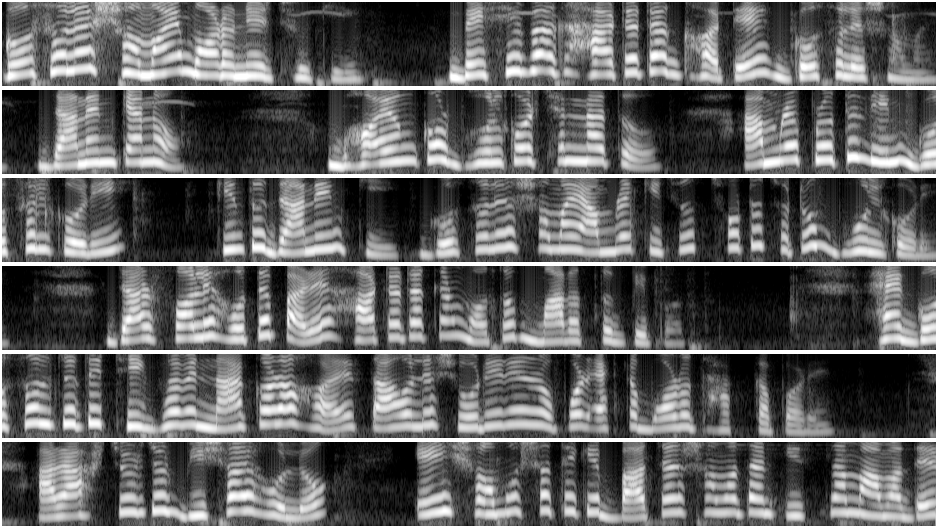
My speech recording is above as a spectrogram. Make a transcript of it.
গোসলের সময় মরণের ঝুঁকি। বেশিরভাগ হার্ট অ্যাটাক ঘটে গোসলের সময়। জানেন কেন? ভয়ঙ্কর ভুল করছেন না তো? আমরা প্রতিদিন গোসল করি, কিন্তু জানেন কি? গোসলের সময় আমরা কিছু ছোট ছোট ভুল করি, যার ফলে হতে পারে হার্ট অ্যাটাকের মতো মারাত্মক বিপদ। হ্যাঁ গোসল যদি ঠিকভাবে না করা হয়, তাহলে শরীরের ওপর একটা বড় ধাক্কা পড়ে। আর আশ্চর্যের বিষয় হলো এই সমস্যা থেকে বাঁচার সমাধান ইসলাম আমাদের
